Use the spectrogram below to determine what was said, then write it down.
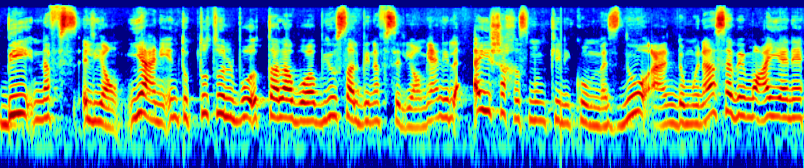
بنفس اليوم، يعني أنتم بتطلبوا الطلب وبيوصل بنفس اليوم، يعني لأي شخص ممكن يكون مزنوق عنده مناسبة معينة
